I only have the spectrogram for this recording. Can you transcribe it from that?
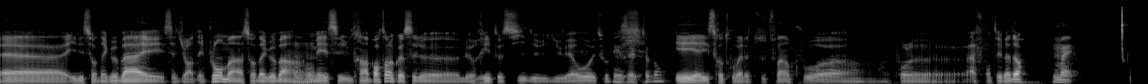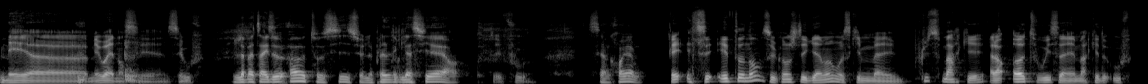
Euh, il est sur Dagobah et ça dure des plombes hein, sur Dagobah, hein. Mhm. mais c'est ultra important, quoi. C'est le, le rite aussi du, du héros et tout. Exactement. Et il se retrouve à la toute fin pour, pour le, affronter Vador. Ouais. Mais, euh, mais ouais, non, c'est c'est ouf. La bataille de Hoth aussi, sur la planète glaciaire. C'est fou. C'est incroyable. Et c'est étonnant parce que quand j'étais gamin, moi, ce qui m'avait le plus marqué, alors Hot, oui, ça m'avait marqué de ouf,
